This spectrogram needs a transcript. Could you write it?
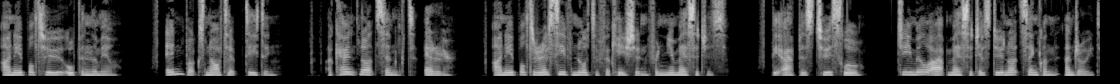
unable to open the mail, inbox not updating, account not synced, error, unable to receive notification for new messages. The app is too slow. Gmail app messages do not sync on Android.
